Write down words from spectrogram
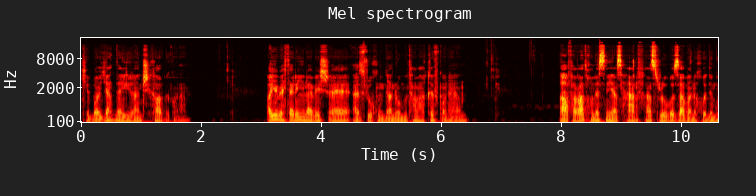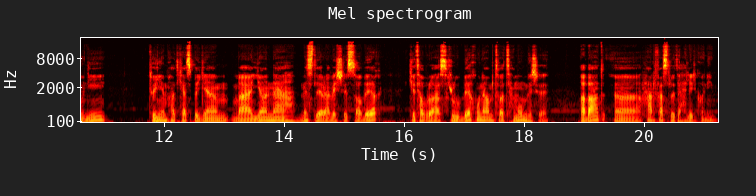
که باید دقیقا چیکار بکنم. آیا بهتره این روش از رو خوندن رو متوقف کنم؟ فقط خلاصه از هر فصل رو با زبان خودمونی توی این پادکست بگم و یا نه مثل روش سابق کتاب رو از رو بخونم تا تموم بشه. و بعد هر فصل رو تحلیل کنیم.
